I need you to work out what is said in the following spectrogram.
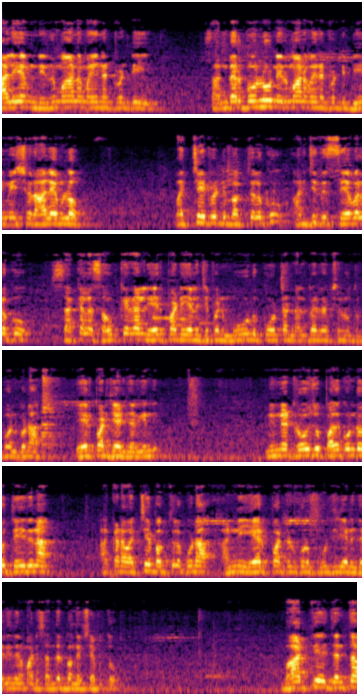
ఆలయం నిర్మాణమైనటువంటి సందర్భంలో నిర్మాణమైనటువంటి భీమేశ్వర ఆలయంలో వచ్చేటువంటి భక్తులకు అర్జిత సేవలకు సకల సౌకర్యాలు ఏర్పాటు చేయాలని చెప్పని మూడు కోట్ల నలభై లక్షల రూపాయలు కూడా ఏర్పాటు చేయడం జరిగింది. నిన్నటి రోజు పదకొండవ తేదీన అక్కడ వచ్చే భక్తులు కూడా అన్ని ఏర్పాట్లను కూడా పూర్తి చేయడం జరిగిందని మాట సందర్భంగా చెబుతూ. భారతీయ జనతా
